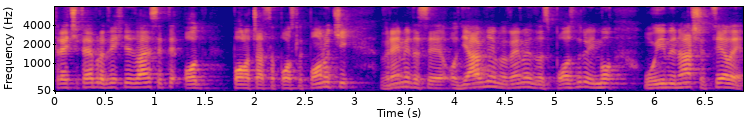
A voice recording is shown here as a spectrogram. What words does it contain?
3. februar 2020. od pola časa posle ponoći. Vreme je da se odjavljujemo, vreme je da vas pozdravimo u ime naše cele,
